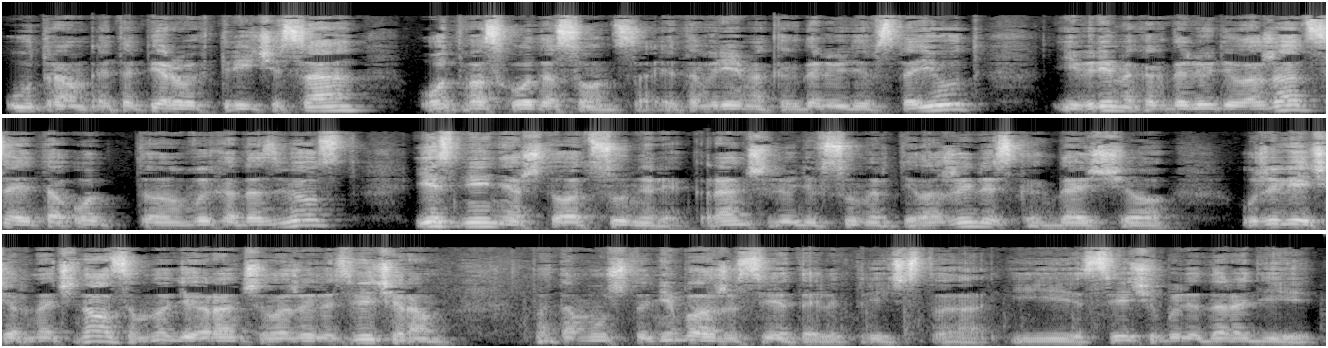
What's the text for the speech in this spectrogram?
утром это первых три часа от восхода солнца, это время, когда люди встают, и время, когда люди ложатся, это от э, выхода звезд, есть мнение, что от сумерек. Раньше люди в сумерки ложились, когда еще уже вечер начинался. Многие раньше ложились вечером, потому что не было же света электричества, и свечи были дорогие.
